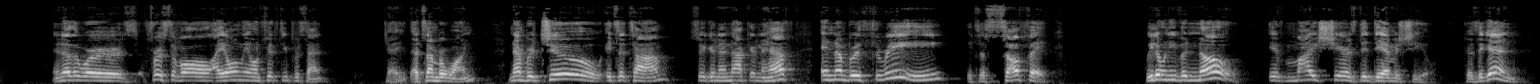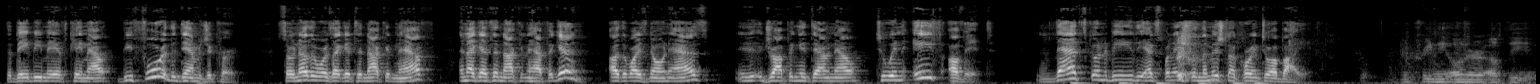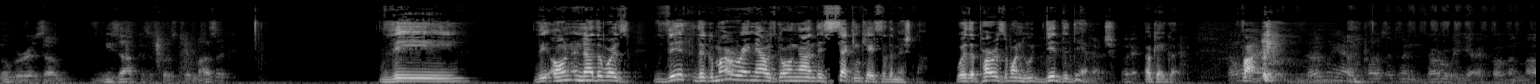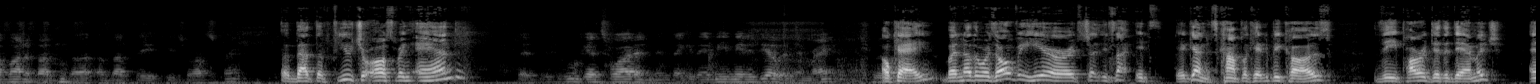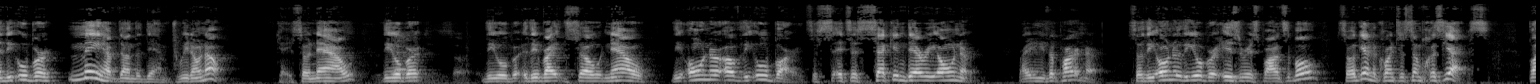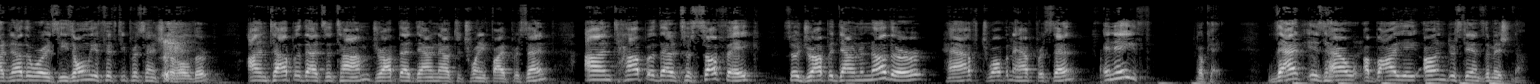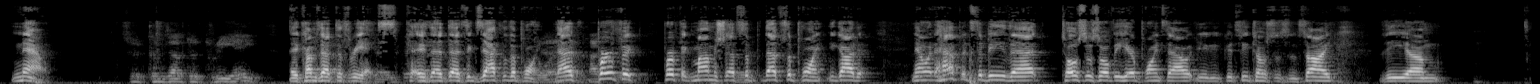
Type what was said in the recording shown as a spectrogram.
In other words, first of all, I only own 50%. Okay, that's number one. Number two, it's a Tom so you're going to knock it in half. And number three, it's a suffix. We don't even know if my shares did damage to you. Because again, the baby may have came out before the damage occurred. So in other words, I get to knock it in half, and I get to knock it in half again, otherwise known as uh, dropping it down now to an eighth of it. That's going to be the explanation of the Mishnah according to Abaye. Between the owner of the Uber is a Nizak as opposed to a Mazik? The the own, in other words, this, the Gemara right now is going on this second case of the Mishnah, where the par is the one who did the damage. Okay, okay good. Fine. Don't we have Joseph and Torah with Yaakov and Lavan about uh, about the future offspring? About the future offspring and That who gets what, and, and they, they made a deal with them, right? Okay, but in other words, over here, it's just, it's not. It's again, it's complicated because the para did the damage, and the Uber may have done the damage. We don't know. Okay, so now the Uber, the Uber, the, right? So now the owner of the Uber, it's a, it's a secondary owner, right? He's a partner. So the owner of the Uber is responsible. So again, according to Sumchus, yes. But in other words, he's only a 50% shareholder. On top of that, it's a Tom. Drop that down now to 25%. On top of that, it's a Suffolk. So drop it down another half, 12.5%, an eighth. Okay. That is how Abaye understands the Mishnah. Now, So it comes out to three eight. it comes out to three eighths. Okay, that, that's exactly the point. That's perfect, perfect, mamish. That's the that's the point. You got it. Now it happens to be that Tosfos over here points out. You, could see Tosfos inside the um,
